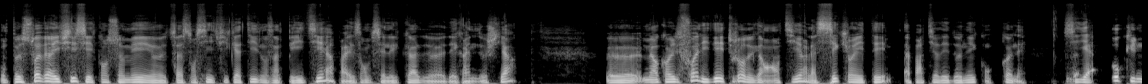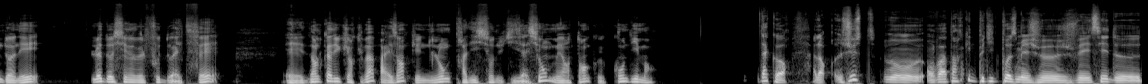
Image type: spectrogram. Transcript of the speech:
on peut soit vérifier s'il est consommé euh, de façon significative dans un pays tiers, par exemple c'est le cas des graines de chia, euh, mais encore une fois, l'idée est toujours de garantir la sécurité à partir des données qu'on connaît. S'il n'y a aucune donnée, le dossier Novel Food doit être fait. Et dans le cas du curcuma, par exemple, il y a une longue tradition d'utilisation, mais en tant que condiment. D'accord. Alors juste, on, va marquer une petite pause, mais je, vais essayer de,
